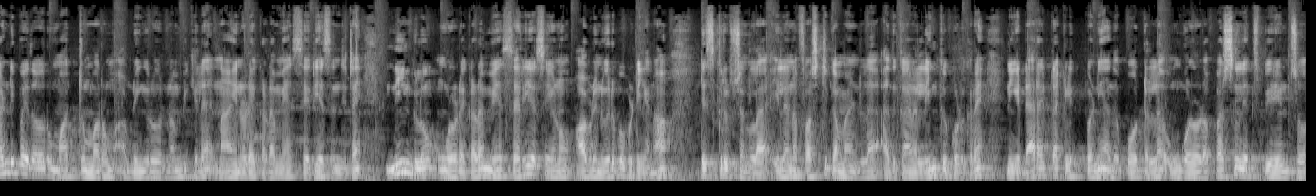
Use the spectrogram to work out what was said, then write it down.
கண்டிப்பாக ஏதாவது ஒரு மாற்றம் வரும் அப்படிங்கிற ஒரு நம்பிக்கையில் நான் என்னுடைய கடமையை சரியாக செஞ்சுட்டேன். நீங்களும் உங்களோட கடமையை சரியாக செய்யணும் அப்படின்னு விருப்பப்பட்டீங்கன்னா டிஸ்கிரிப்ஷனில் இல்லைனா ஃபஸ்ட்டு கமெண்டில் அதுக்கான லிங்க் கொடுக்குறேன். நீங்கள் டேரெக்டாக கிளிக் பண்ணி அந்த போர்ட்டலில் உங்களோட பர்சனல் எக்ஸ்பீரியன்ஸோ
